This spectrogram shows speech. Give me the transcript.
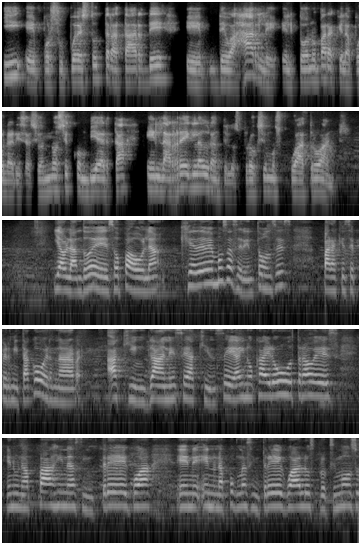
y, eh, por supuesto, tratar de, eh, de bajarle el tono para que la polarización no se convierta en la regla durante los próximos cuatro años. Y hablando de eso, Paola, ¿qué debemos hacer entonces para que se permita gobernar a quien gane, sea quien sea, y no caer otra vez en una página sin tregua, en, una pugna sin tregua los próximos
